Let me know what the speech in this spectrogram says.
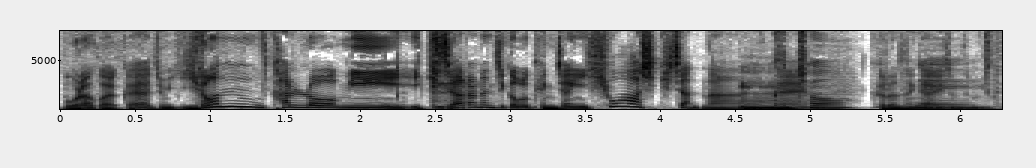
뭐라고 할까요? 좀 이런 칼럼이 이 기자라는 직업을 굉장히 희화화시키지 않나. 음. 네. 그렇죠. 그런 생각이 네. 좀 듭니다.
